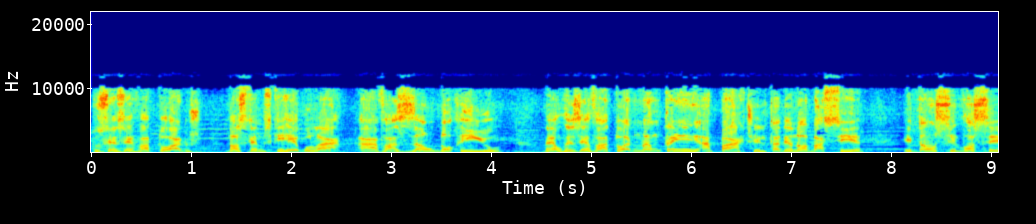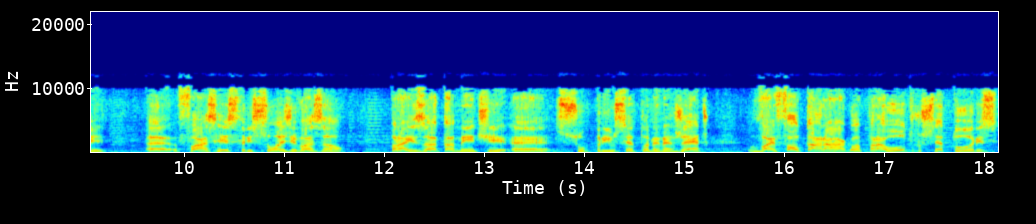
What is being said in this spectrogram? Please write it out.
dos reservatórios, nós temos que regular a vazão do rio. Né? Um reservatório não é um trem à parte, ele está dentro de uma bacia. Então, se você faz restrições de vazão para exatamente é, suprir o setor energético, vai faltar água para outros setores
